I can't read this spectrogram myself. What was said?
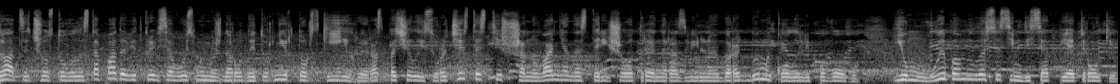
26 листопада відкрився восьмий міжнародний турнір «Торські ігри». Розпочались урочистості вшанування найстарішого тренера з вільної боротьби Миколи Ліпового. Йому виповнилося 75 років.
